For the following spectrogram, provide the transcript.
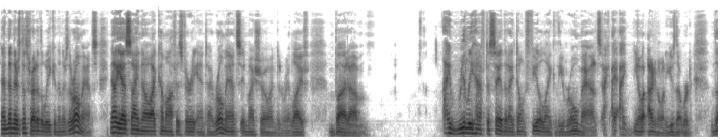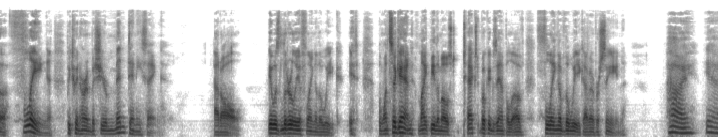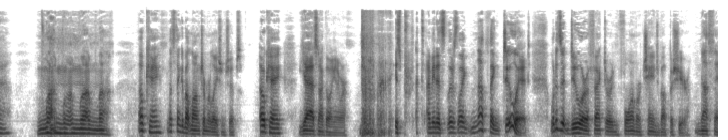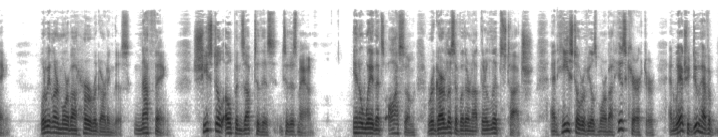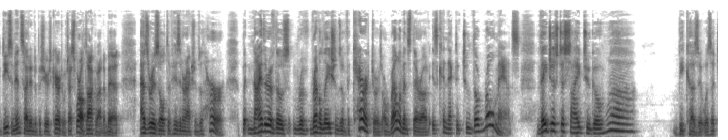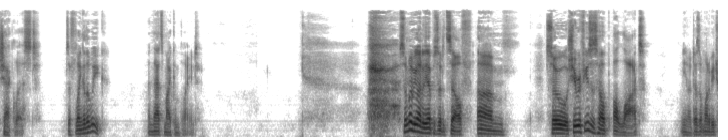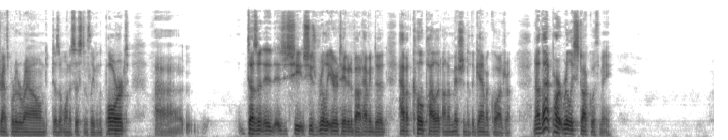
And then there's the threat of the week, and then there's the romance. Now, yes, I know I come off as very anti-romance in my show and in real life, but um, I really have to say that I don't feel like the romance, I, I, you know, I don't even want to use that word, the fling between her and Bashir meant anything at all. It was literally a fling of the week. It, once again, might be the most textbook example of fling of the week I've ever seen. Hi, yeah. Mwah, mwah, mwah, mwah. Okay, let's think about long term relationships. Okay, yeah, it's not going anywhere. is I mean it's there's like nothing to it. What does it do or affect or inform or change about Bashir? Nothing. What do we learn more about her regarding this? Nothing. She still opens up to this to this man in a way that's awesome, regardless of whether or not their lips touch. And he still reveals more about his character and we actually do have a decent insight into Bashir's character, which I swear I'll talk about in a bit, as a result of his interactions with her. But neither of those re- revelations of the characters or relevance thereof is connected to the romance. They just decide to go, ah, because it was a checklist. It's a fling of the week. And that's my complaint. So moving on to the episode itself. Um, so she refuses help a lot you know, doesn't want to be transported around, doesn't want assistance leaving the port. Uh, doesn't it, it, she? She's really irritated about having to have a co-pilot on a mission to the Gamma Quadrant. Now that part really stuck with me.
